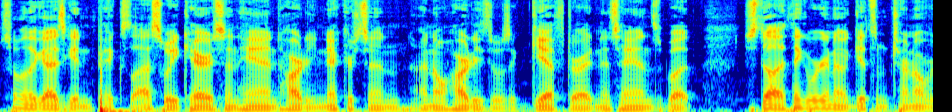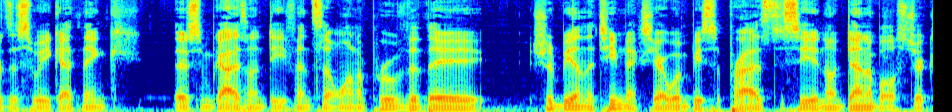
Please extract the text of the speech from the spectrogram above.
some of the guys getting picks last week, Harrison Hand, Hardy Nickerson. I know Hardy's was a gift right in his hands, but still, I think we're gonna get some turnovers this week. I think there's some guys on defense that want to prove that they should be on the team next year. I wouldn't be surprised to see an Odenigbo strip,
